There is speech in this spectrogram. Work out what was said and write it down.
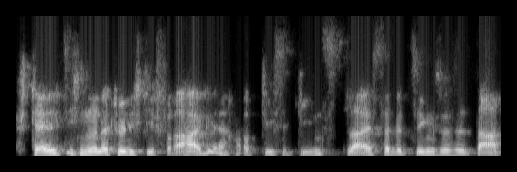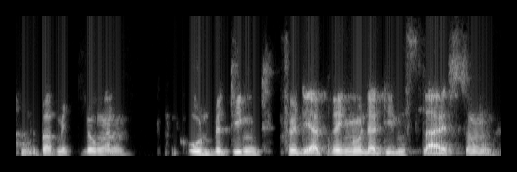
stellt sich nun natürlich die Frage, ob diese Dienstleister beziehungsweise Datenübermittlungen unbedingt für die Erbringung der Dienstleistung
